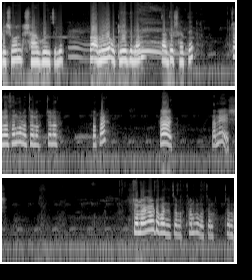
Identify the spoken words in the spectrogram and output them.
ভীষণ শাক হয়েছিল। তো আমিও উঠিয়ে দিলাম তাদের সাথে। চলো, স্নান করো, চলো চলো। পাপা? হ্যাঁ তানিশ চলো, এগারোটা বাজে, চলো, স্নান করব চলো চলো।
